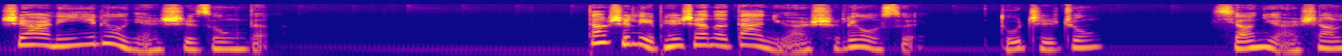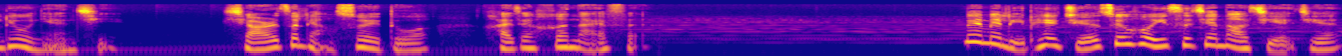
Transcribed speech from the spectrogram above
是二零一六年失踪的，当时李佩珊的大女儿十六岁，读职中，小女儿上六年级，小儿子两岁多，还在喝奶粉。妹妹李佩珏最后一次见到姐姐，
